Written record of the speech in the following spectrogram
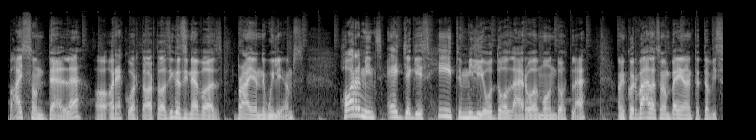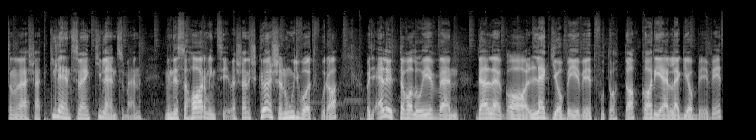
Bison Delle, a, a rekordtartó, az igazi neve az Brian Williams, 31,7 millió dollárról mondott le, amikor vállalaton bejelentette a visszavonulását 99-ben, mindössze 30 évesen, és különösen úgy volt fura, hogy előtte való évben Delle a legjobb évét futotta, karrier legjobb évét,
